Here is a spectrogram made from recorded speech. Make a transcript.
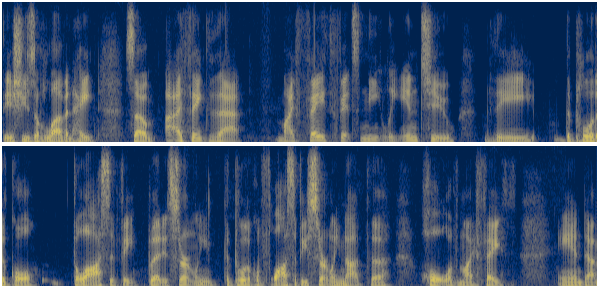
the issues of love and hate. So I think that my faith fits neatly into the the political philosophy, but it's certainly the political philosophy certainly not the whole of my faith. And um,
